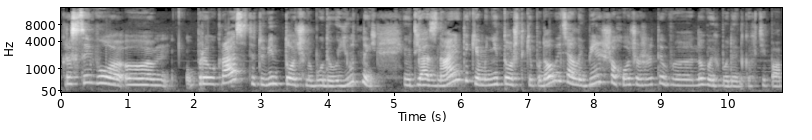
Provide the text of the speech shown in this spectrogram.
красиво е, приукрасити, то він точно буде уютний. І от я знаю таке, мені теж таке подобається, але більше хочу жити в нових будинках, типа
